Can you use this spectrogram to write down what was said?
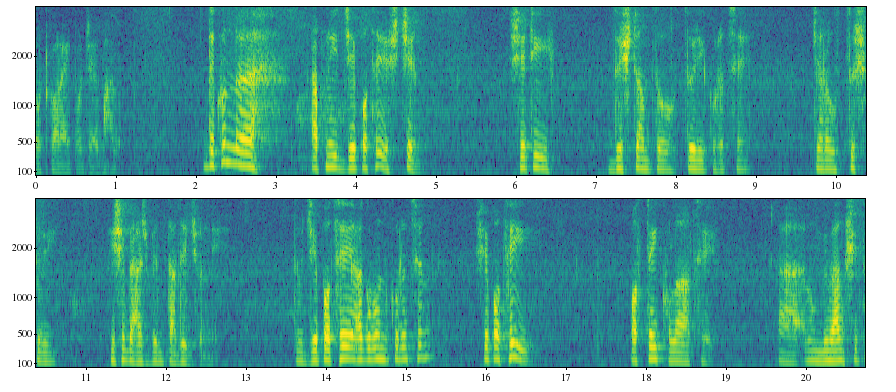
আউট করা এই পর্যায়ে ভালো। দেখুন আপনি যে পথে এসছেন, সেটি দৃষ্টান্ত তৈরি করেছে যারা উত্তরসূরি হিসেবে আসবেন তাদের জন্যে। তো যে পথে আগমন করেছেন, সে পথেই, পথটাই খোলা আছে এবং মীমাংসিত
